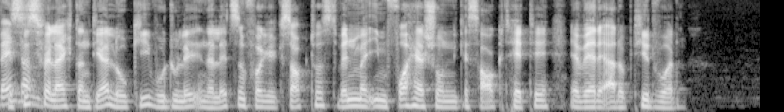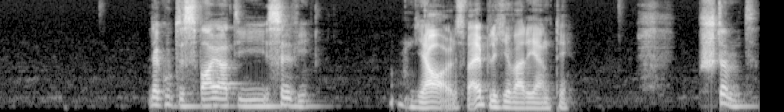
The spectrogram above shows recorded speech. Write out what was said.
Wenn es ist vielleicht dann der Loki, wo du in der letzten Folge gesagt hast, wenn man ihm vorher schon gesagt hätte, er wäre adoptiert worden. ja gut, das war ja die Sylvie. Ja, als weibliche Variante. Stimmt.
